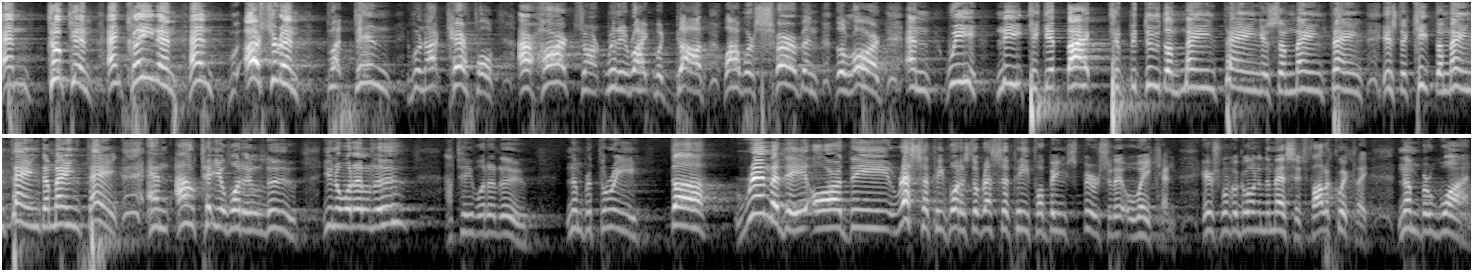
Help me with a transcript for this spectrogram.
and cooking and cleaning cleaning and ushering. But then, we're not careful, our hearts aren't really right with God while we're serving the Lord. And we need to get back to do the main thing. Is the main thing is to keep the main thing the main thing. And I'll tell you what it'll do. You know what it'll do? I'll tell you what it'll do. Number three, the remedy or the recipe. What is the recipe for being spiritually awakened? Here's where we're going in the message. Follow quickly. Number one,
